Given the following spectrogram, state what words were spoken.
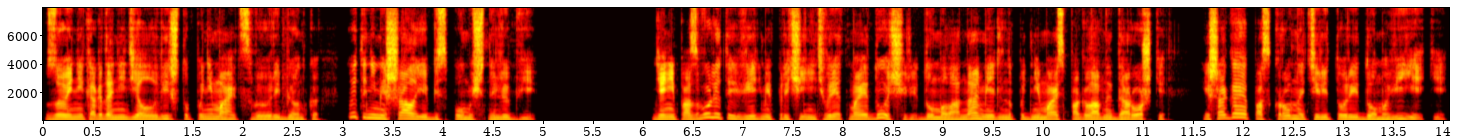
Зоя никогда не делала вид, что понимает своего ребенка, но это не мешало ее беспомощной любви. «Я не позволю этой ведьме причинить вред моей дочери», думала она, медленно поднимаясь по главной дорожке и шагая по скромной территории дома Виеки.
